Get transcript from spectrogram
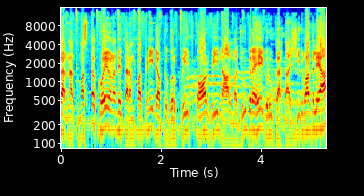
ਘਰ ਨਤਮਸਤਕ ਹੋਏ। ਉਹਨਾਂ ਦੇ ਧਰਮ ਪਤਨੀ ਡਾਕਟਰ ਗੁਰਪ੍ਰੀਤ ਕੌਰ ਵੀ ਨਾਲ ਮੌਜੂਦ ਰਹੇ। ਗੁਰੂ ਘਰ ਦਾ ਆਸ਼ੀਰਵਾਦ ਲਿਆ।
